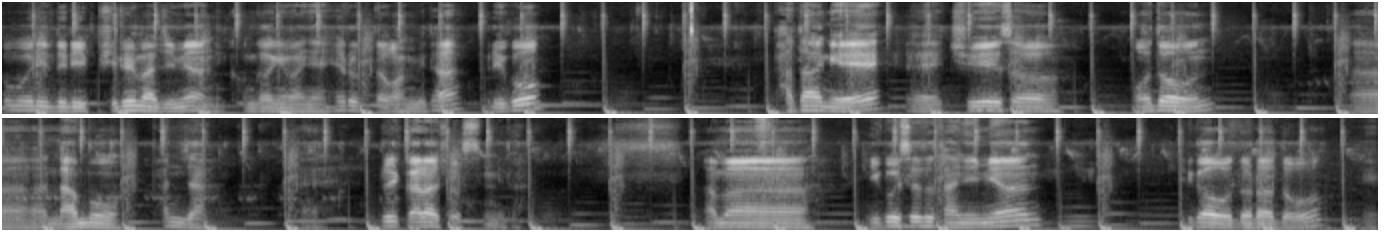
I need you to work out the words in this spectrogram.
꼬물이들이 비를 맞으면 건강에 많이 해롭다고 합니다. 그리고 바닥에 예, 주위에서 얻어온 아, 나무 판자를 깔아주었습니다. 아마 이곳에서 다니면 비가 오더라도 예,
